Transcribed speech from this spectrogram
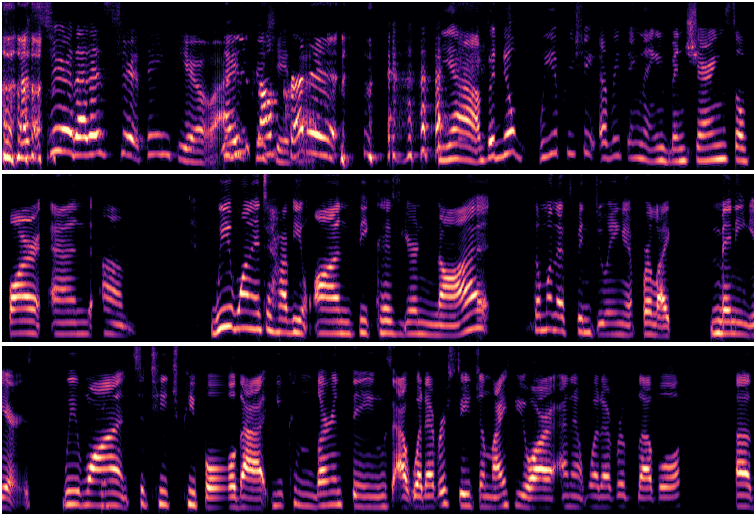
That's true. That is true. Thank you. I appreciate credit. yeah, but no, we appreciate everything that you've been sharing so far, and um, we wanted to have you on because you're not someone that's been doing it for like many years. We want to teach people that you can learn things at whatever stage in life you are and at whatever level of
